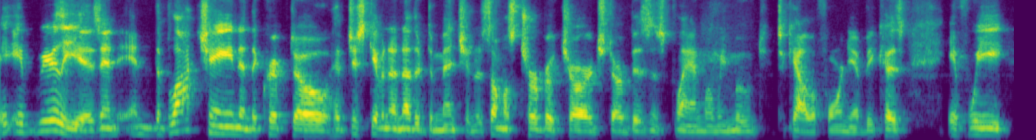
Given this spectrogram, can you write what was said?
It really is, and and the blockchain and the crypto have just given another dimension. It's almost turbocharged our business plan when we moved to California because if we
